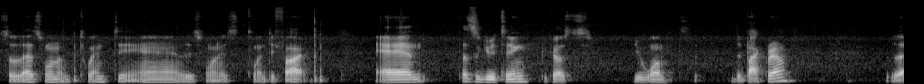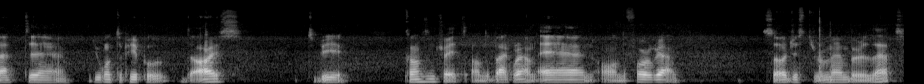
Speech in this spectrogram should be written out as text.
So that's one on 20 and this one is 25 and that's a good thing because you want the background that uh, you want the people the eyes to be concentrate on the background and on the foreground. So just remember that.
